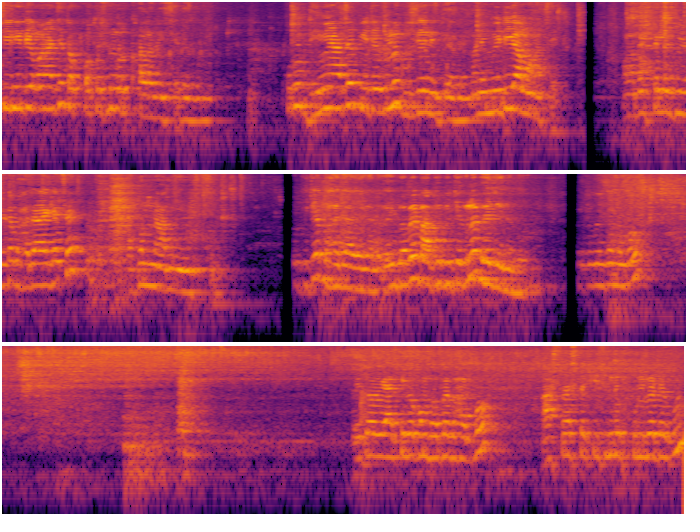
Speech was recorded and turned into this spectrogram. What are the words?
চিনি দিয়ে বানাচ্ছে তা কত সুন্দর কালার হয়েছে দেখুন। পুরো ধিমে আছে পিঠেগুলো ভিজিয়ে নিতে হবে মানে মিডিয়াম আছে। আমাদের তেলের পিঠেটা ভাজা হয়ে গেছে এখন নামিয়ে নিচ্ছি। পিঠে ভাজা হয়ে গেল এইভাবে বাকি পিঠেগুলো ভেজে নেব। পিঠে ভেজে নেব। এটাও একই রকমভাবে ভাজবো। আস্তে আস্তে কি সুন্দর ফুলবে দেখুন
